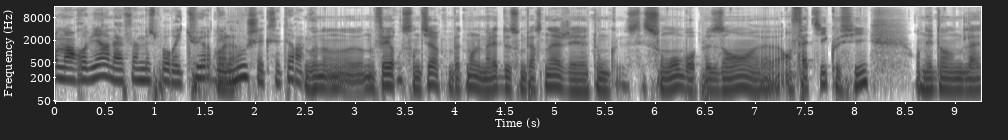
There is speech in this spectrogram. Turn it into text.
on en revient à la fameuse pourriture, des Voilà. mouches, etc. On, on nous fait ressentir complètement le mal-être de son personnage, et donc c'est sombre, pesant, euh, emphatique aussi. On est dans de la-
